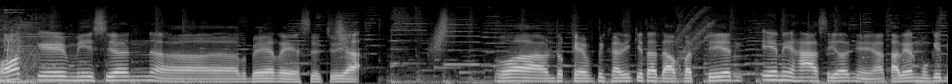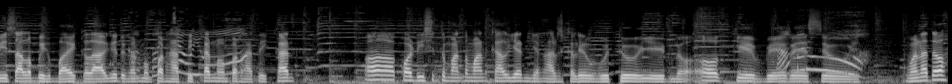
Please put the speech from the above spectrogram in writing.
Oke, mission uh, beres cuy ya. Wah, untuk camping kali ini kita dapetin ini hasilnya ya. Kalian mungkin bisa lebih baik lagi dengan memperhatikan memperhatikan uh, kondisi teman-teman kalian yang harus kalian butuhin. Oke, beres cuy. Mana tuh?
